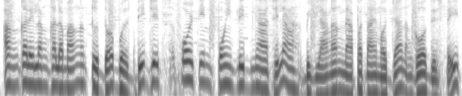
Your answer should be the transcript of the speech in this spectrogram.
ang kanilang kalamangan to double digits. 14 point lead nga sila. Bigla ngang napatimeout dyan ang Golden State.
